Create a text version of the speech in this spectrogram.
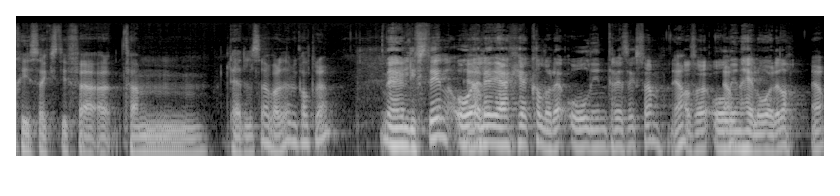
365 ledelse. Var det det du kalte det? Eh, livsstil. Og, ja. Eller jeg, kaller det all in 365. Ja. Altså all ja. in hele året, da. Ja.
